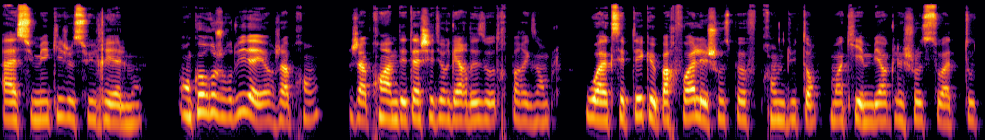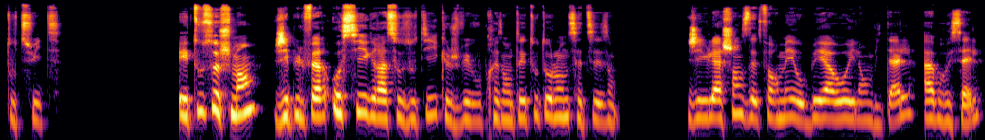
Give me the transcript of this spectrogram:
à assumer qui je suis réellement. Encore aujourd'hui d'ailleurs, j'apprends. J'apprends à me détacher du regard des autres, par exemple, ou à accepter que parfois les choses peuvent prendre du temps, moi qui aime bien que les choses soient toutes tout de suite. Et tout ce chemin, j'ai pu le faire aussi grâce aux outils que je vais vous présenter tout au long de cette saison. J'ai eu la chance d'être formée au BAO Élan Vital à Bruxelles.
